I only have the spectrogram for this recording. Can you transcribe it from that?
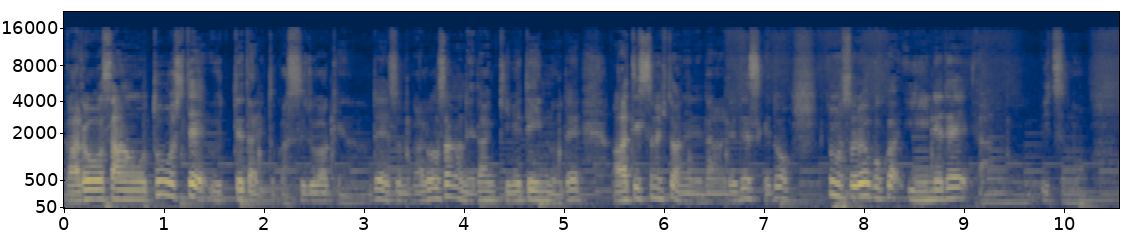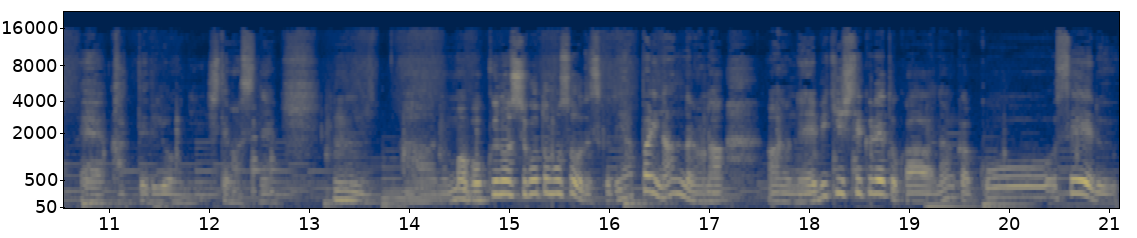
画廊さんを通して売ってたりとかするわけなのでその画廊さんが値段決めているのでアーティストの人はね値段あれですけどでもそれを僕はいいねであのいつも、えー、買ってるようにしてますね。うんあのまあ、僕の仕事もそうですけどやっぱりなんだろうなあの値引きしてくれとかなんかこうセー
